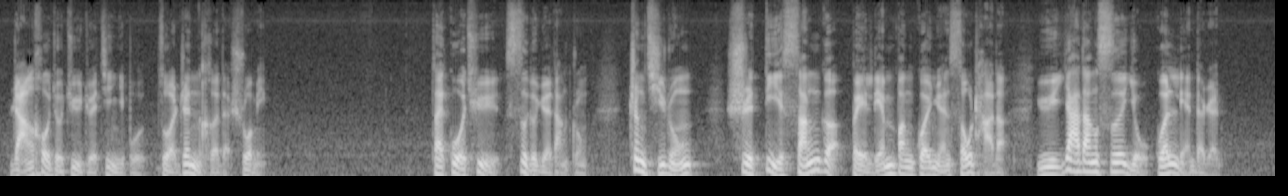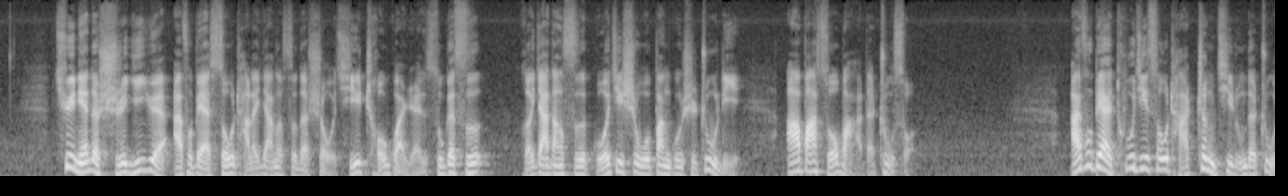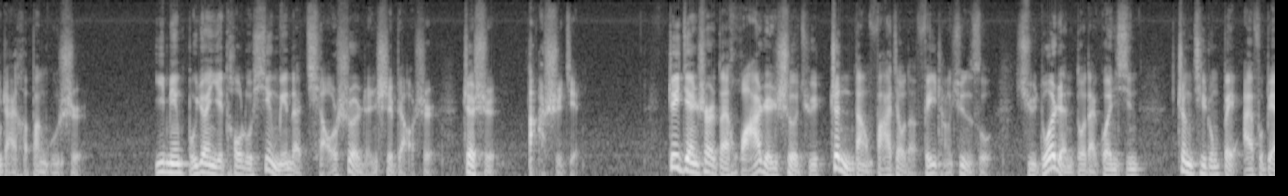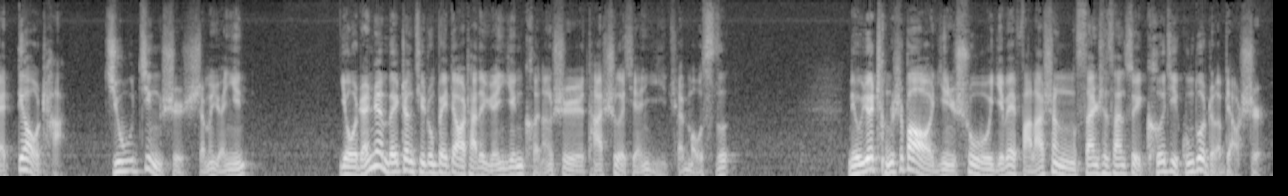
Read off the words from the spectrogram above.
然后就拒绝进一步做任何的说明。在过去四个月当中，郑其荣是第三个被联邦官员搜查的与亚当斯有关联的人。去年的十一月，FBI 搜查了亚当斯的首席筹管人苏格斯和亚当斯国际事务办公室助理阿巴索瓦的住所。FBI 突击搜查郑其荣的住宅和办公室。一名不愿意透露姓名的侨社人士表示：“这是大事件。这件事在华人社区震荡发酵的非常迅速，许多人都在关心郑其中被 FBI 调查究竟是什么原因。”有人认为郑其中被调查的原因可能是他涉嫌以权谋私。纽约城市报引述一位法拉盛三十三岁科技工作者表示，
